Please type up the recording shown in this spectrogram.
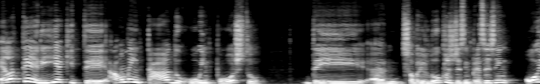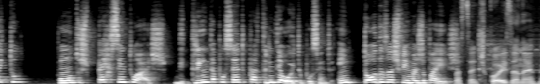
ela teria que ter aumentado o imposto de, uh, sobre lucros das empresas em 8 pontos percentuais, de 30% para 38%, em todas as firmas do país. Bastante coisa, né?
